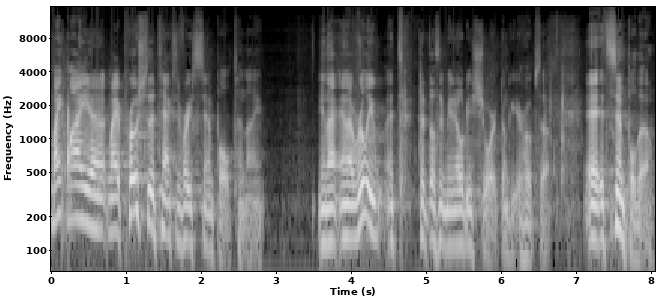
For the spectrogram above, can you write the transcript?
My, my, uh, my approach to the text is very simple tonight. And I, and I really, that doesn't mean it'll be short. Don't get your hopes up. Uh, it's simple, though.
